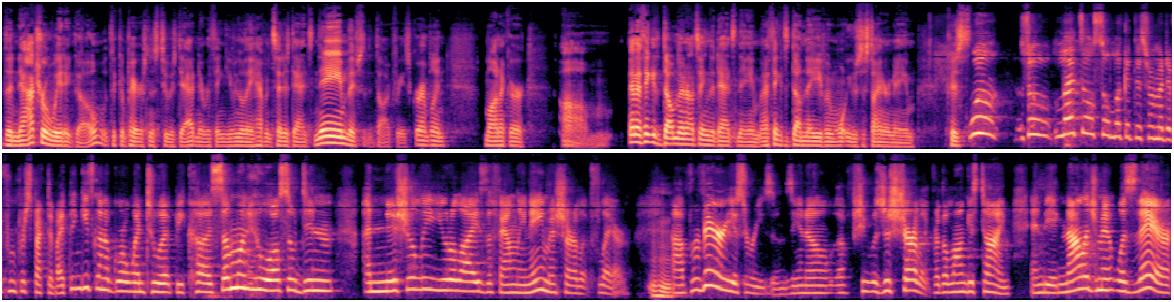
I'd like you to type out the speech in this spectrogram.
the natural way to go with the comparisons to his dad and everything. Even though they haven't said his dad's name, they've said the dog face gremlin moniker. Um, and I think it's dumb they're not saying the dad's name. I think it's dumb they even won't use the Steiner name because Well, so let's also look at this from a different perspective. I think he's going to grow into it because someone who also didn't initially utilize the family name is Charlotte Flair. Mm-hmm. Uh, for various reasons, you know, uh, she was just Charlotte for the longest time, and the acknowledgement was there,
